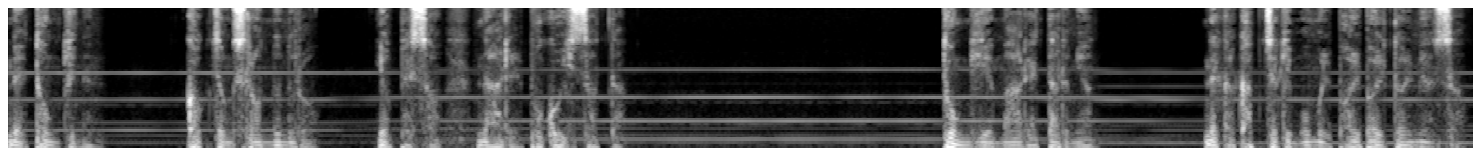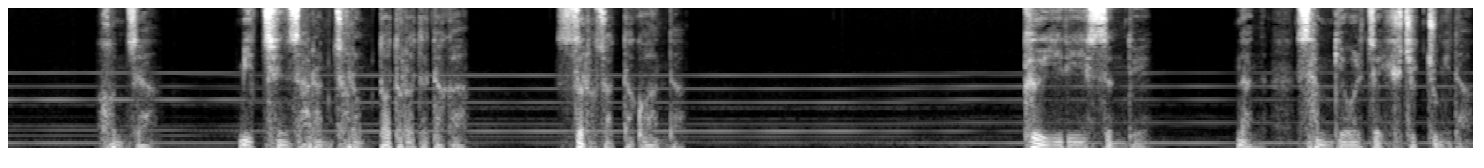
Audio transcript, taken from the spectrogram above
내 동기는 걱정스러운 눈으로 옆에서 나를 보고 있었다. 동기의 말에 따르면 내가 갑자기 몸을 벌벌 떨면서 혼자 미친 사람처럼 떠들어대다가 쓰러졌다고 한다. 그 일이 있은 뒤 난 3개월째 휴직 중이다.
